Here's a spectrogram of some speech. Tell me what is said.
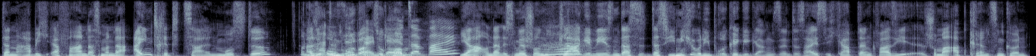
Dann habe ich erfahren, dass man da Eintritt zahlen musste. Und also um rüberzukommen. Geld dabei? Ja, und dann ist mir schon klar gewesen, dass, dass sie nicht über die Brücke gegangen sind. Das heißt, ich habe dann quasi schon mal abgrenzen können.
